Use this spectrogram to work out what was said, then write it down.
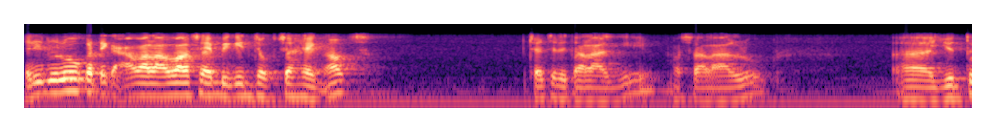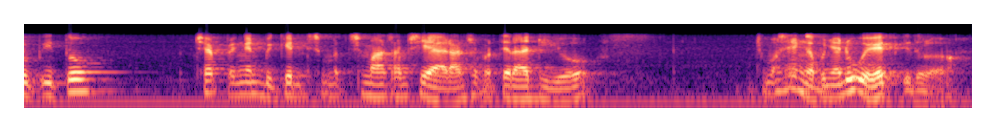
Jadi dulu ketika awal-awal saya bikin Jogja Hangouts, saya cerita lagi masa lalu uh, YouTube itu saya pengen bikin semacam siaran seperti radio, cuma saya nggak punya duit gitu loh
